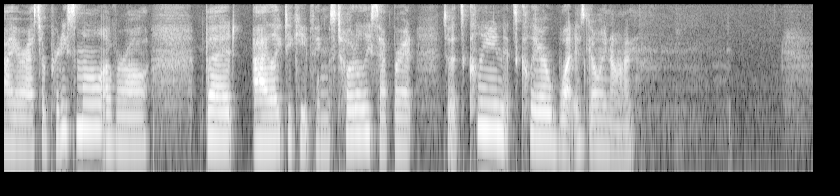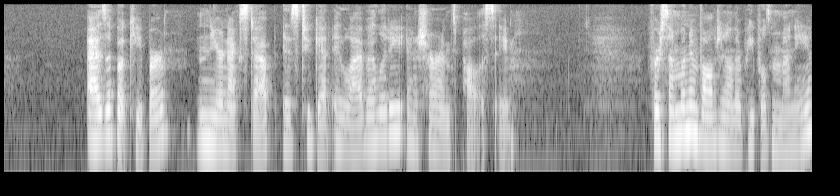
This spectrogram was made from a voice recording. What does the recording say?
IRS are pretty small overall, but I like to keep things totally separate so it's clean, it's clear what is going on. As a bookkeeper, your next step is to get a liability insurance policy. For someone involved in other people's money,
